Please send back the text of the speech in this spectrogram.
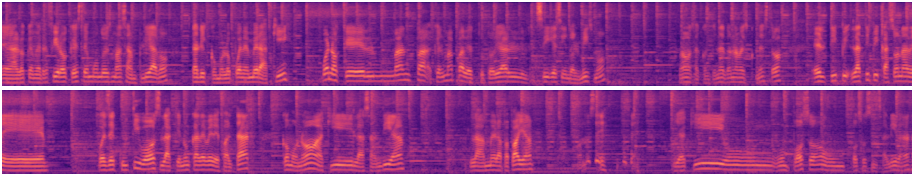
Eh, a lo que me refiero que este mundo es más ampliado, tal y como lo pueden ver aquí. Bueno, que el mapa, que el mapa del tutorial sigue siendo el mismo. Vamos a continuar de una vez con esto. El la típica zona de pues de cultivos, la que nunca debe de faltar. Como no, aquí la sandía, la mera papaya, o no sé, no sé. Y aquí un, un pozo, un pozo sin salida.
